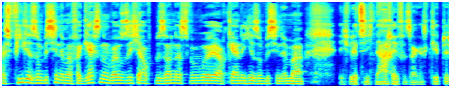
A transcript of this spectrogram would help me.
was viele so ein bisschen immer vergessen und du sich ja auch besonders, wo wir ja auch gerne hier so ein bisschen immer, ich will jetzt nicht Nachhilfe sagen, es klingt,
